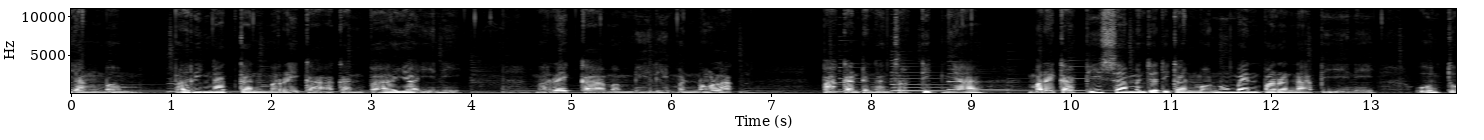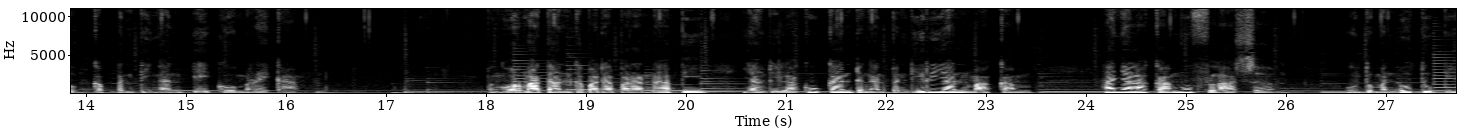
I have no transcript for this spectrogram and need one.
yang memperingatkan mereka akan bahaya ini, mereka memilih menolak. Bahkan dengan cerdiknya, mereka bisa menjadikan monumen para nabi ini untuk kepentingan ego mereka. Penghormatan kepada para nabi yang dilakukan dengan pendirian makam hanyalah kamuflase untuk menutupi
